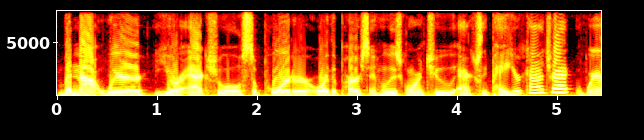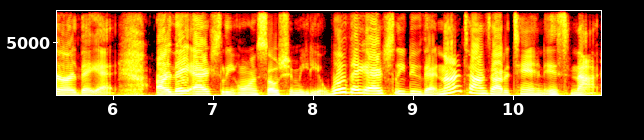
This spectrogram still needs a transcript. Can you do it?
but not where your actual supporter or the person who is going to actually pay your contract. Where are they at? Are they actually on social media? Will they actually do that? Nine times out of ten, it's not.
